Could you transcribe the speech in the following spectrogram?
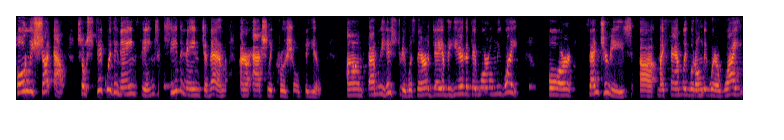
Totally shut out. So stick with inane things seem inane to them and are actually crucial to you. Um, family history was there a day of the year that they wore only white? For centuries, uh, my family would only wear white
